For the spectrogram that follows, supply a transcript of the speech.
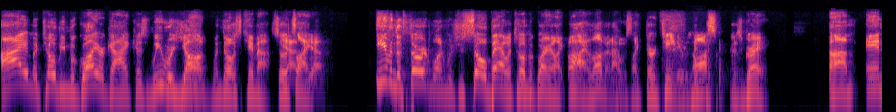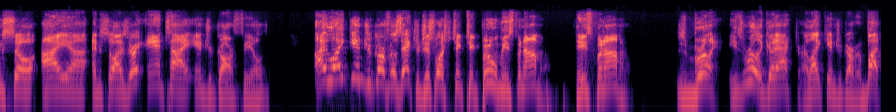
I am a Tobey Maguire guy because we were young when those came out. So yeah, it's like yeah, even the third one, which is so bad with Tobey Maguire, you're like, oh, I love it. I was like 13. It was awesome. it was great. Um, and so I uh, and so I was very anti Andrew Garfield. I like Andrew Garfield's actor. Just watch Tick Tick Boom. He's phenomenal. He's phenomenal. He's brilliant. He's a really good actor. I like Andrew Garfield. But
